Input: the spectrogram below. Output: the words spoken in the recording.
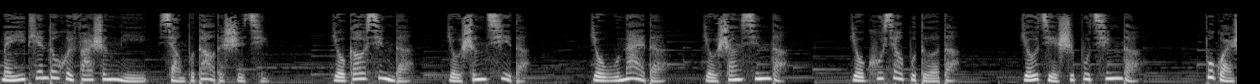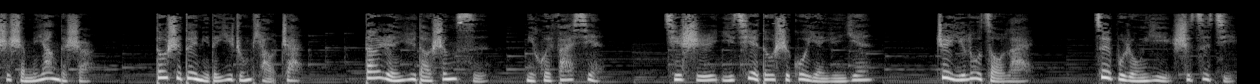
每一天都会发生你想不到的事情，有高兴的，有生气的，有无奈的，有伤心的，有哭笑不得的，有解释不清的。不管是什么样的事儿，都是对你的一种挑战。当人遇到生死，你会发现，其实一切都是过眼云烟。这一路走来。最不容易是自己，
